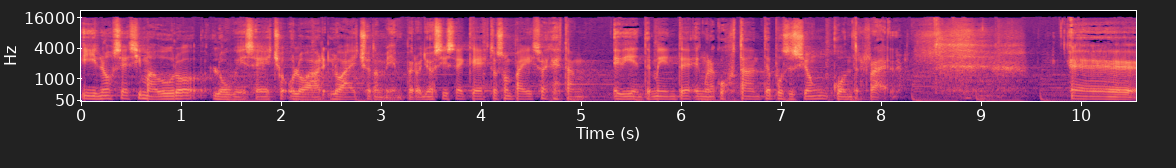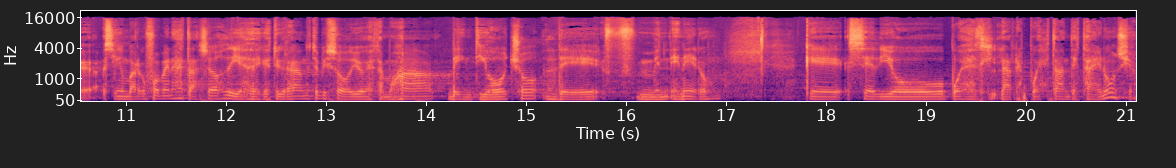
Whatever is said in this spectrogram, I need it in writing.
Y no sé si Maduro lo hubiese hecho o lo ha, lo ha hecho también, pero yo sí sé que estos son países que están evidentemente en una constante posición contra Israel. Eh, sin embargo, fue apenas hasta hace dos días desde que estoy grabando este episodio, que estamos a 28 de enero, que se dio pues la respuesta ante esta denuncia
